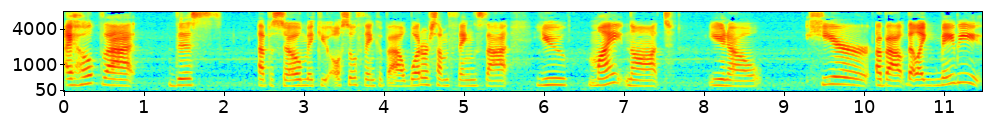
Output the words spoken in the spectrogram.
I hope that this episode make you also think about what are some things that you might not, you know, hear about that like maybe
